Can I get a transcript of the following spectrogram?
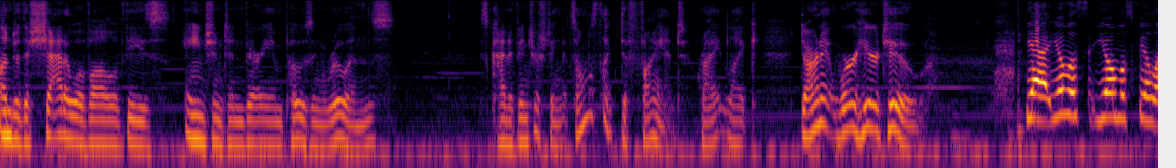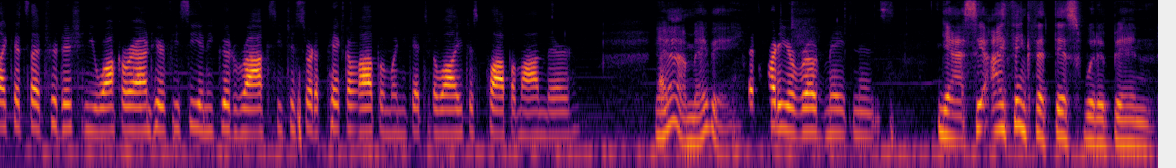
under the shadow of all of these ancient and very imposing ruins is kind of interesting. It's almost like defiant, right? Like, darn it, we're here too. Yeah, you almost you almost feel like it's a tradition. You walk around here. If you see any good rocks, you just sort of pick them up, and when you get to the wall, you just plop them on there. Yeah, maybe. That's part of your road maintenance. Yeah, see, I think that this would have been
